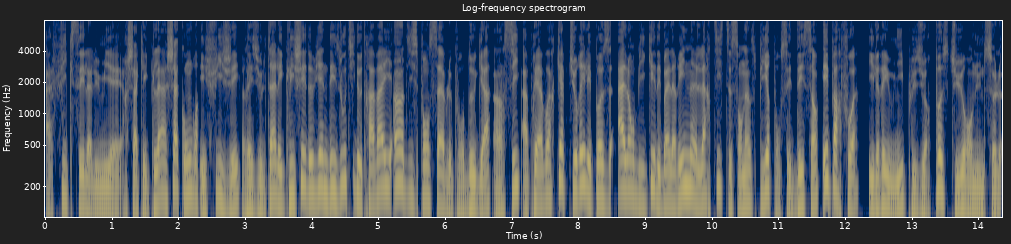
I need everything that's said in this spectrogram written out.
à fixer la lumière. Chaque éclat, chaque ombre est figé. Résultat, les clichés deviennent des outils de travail indispensables pour Degas. Ainsi, après avoir capturé les poses alambiquées des ballerines, l'artiste s'en inspire pour ses dessins et parfois, il réunit plusieurs postures en une seule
